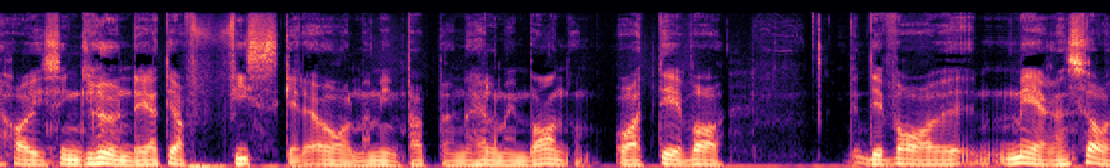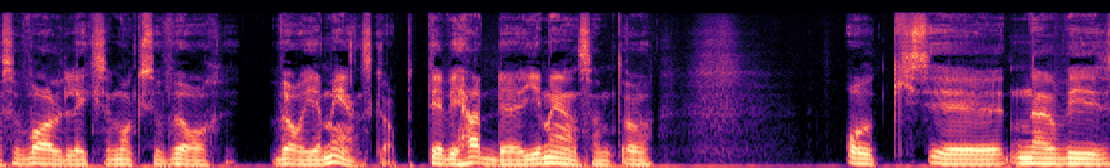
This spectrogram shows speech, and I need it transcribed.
har ju sin grund i att jag fiskade ål med min pappa under hela min barndom. Och att det var, det var mer än så, så var det liksom också vår, vår gemenskap. Det vi hade gemensamt och, och eh, när vi,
